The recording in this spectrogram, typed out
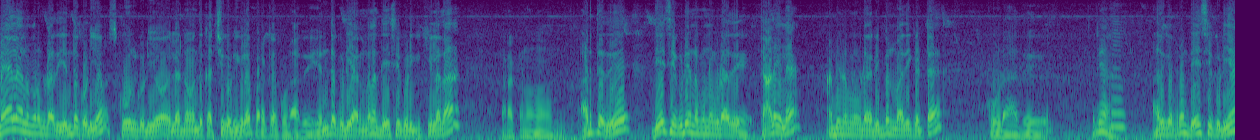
மேலே என்ன பண்ணக்கூடாது எந்த கொடியும் ஸ்கூல் கொடியோ இல்லைன்னா வந்து கட்சி கொடிகளோ பறக்கக்கூடாது எந்த கொடியாக இருந்தாலும் தேசிய கொடிக்கு கீழே தான் பறக்கணும். அடுத்தது தேசிய கொடி என்ன பண்ணக்கூடாது தலையில் அப்படி என்ன பண்ணக்கூடாது ரிப்பன் மாதிரி கட்ட கூடாது. சரியா? அதுக்கப்புறம் தேசிய கொடியை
